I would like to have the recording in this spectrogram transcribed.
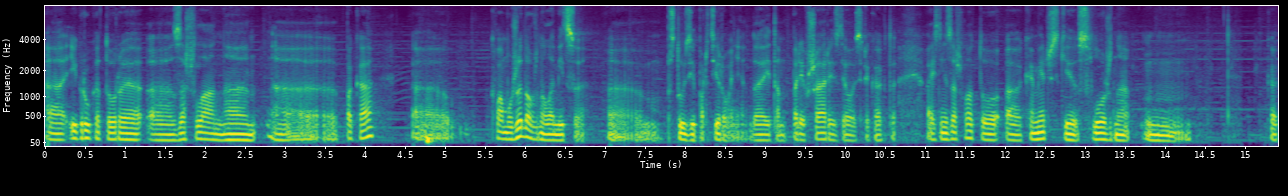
игру, которая э, зашла на э, ПК, к вам уже должно ломиться студии портирования, да, и там по ревшаре сделать или как-то. А если не зашла, то коммерчески сложно как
